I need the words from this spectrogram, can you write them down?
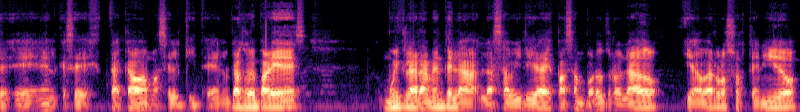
eh, en el que se destacaba más el quite. En el caso de Paredes, muy claramente las habilidades pasan por otro lado y haberlo sostenido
